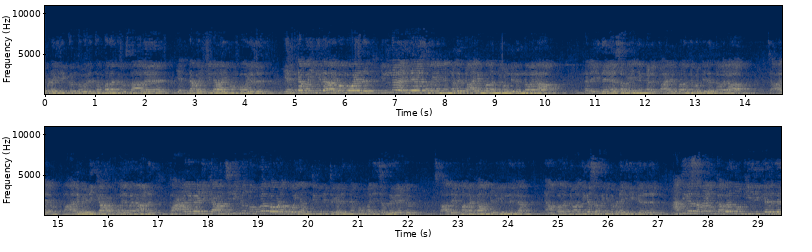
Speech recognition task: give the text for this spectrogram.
ഇവിടെ ഇരിക്കുന്നു. ഒരുത്തൻ പറഞ്ഞു ഉസ്താദ് എന്റെ ബൈക്കിലായിവൻ പോയത്. എന്റെ ബൈക്കിലായിവൻ പോയത്. ഇന്നലെ ഇതേ സമയം ഞങ്ങൾ കാര്യം പറഞ്ഞുകൊണ്ടിരുന്നവരാ. ഇന്നലെ ഇതേ സമയം ഞങ്ങൾ കാര്യം പറഞ്ഞുകൊണ്ടിരുന്നവരാ. ചായ പാൽ മേടിക്കാൻ പോയവനാണ്. പാൽ മേടിക്കാൻ ചിരിക്കുന്ന മുഖത്തോടെ പോയി അഞ്ചു മിനിറ്റ് കഴിഞ്ഞപ്പം മരിച്ചെന്ന് കേട്ടു സാധെ മറക്കാൻ കഴിയുന്നില്ല. ഞാൻ പറഞ്ഞു അധിക സമയം ഇവിടെ ഇരിക്കരുത്. അധിക സമയം കബർ നോക്കിയിരിക്കരുത്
